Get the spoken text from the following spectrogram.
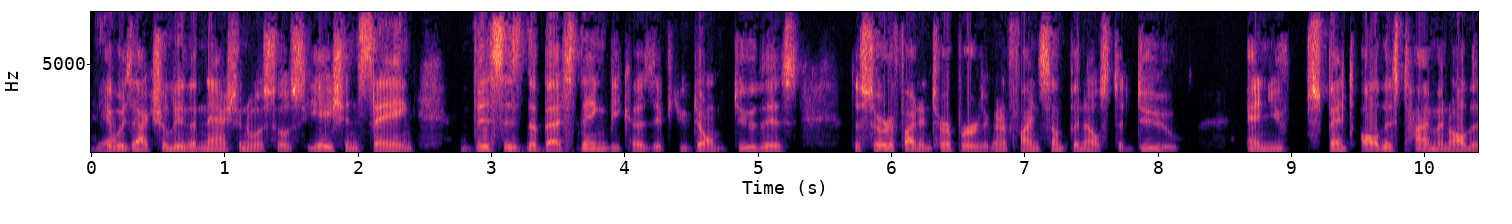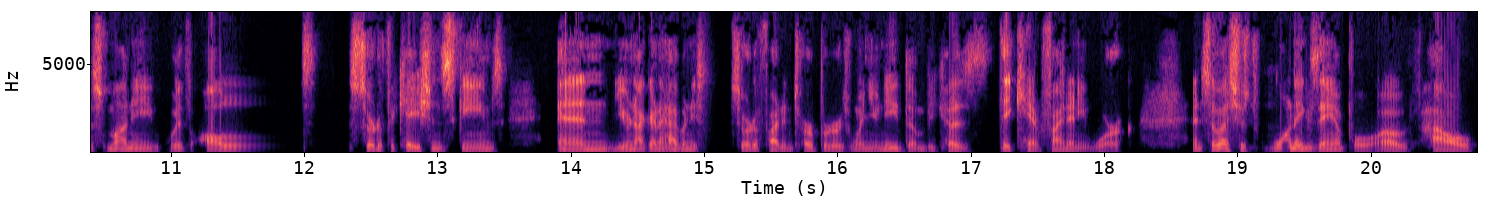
Yeah. It was actually the National Association saying, this is the best thing because if you don't do this, the certified interpreters are going to find something else to do. And you've spent all this time and all this money with all certification schemes, and you're not going to have any certified interpreters when you need them because they can't find any work. And so that's just one example of how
